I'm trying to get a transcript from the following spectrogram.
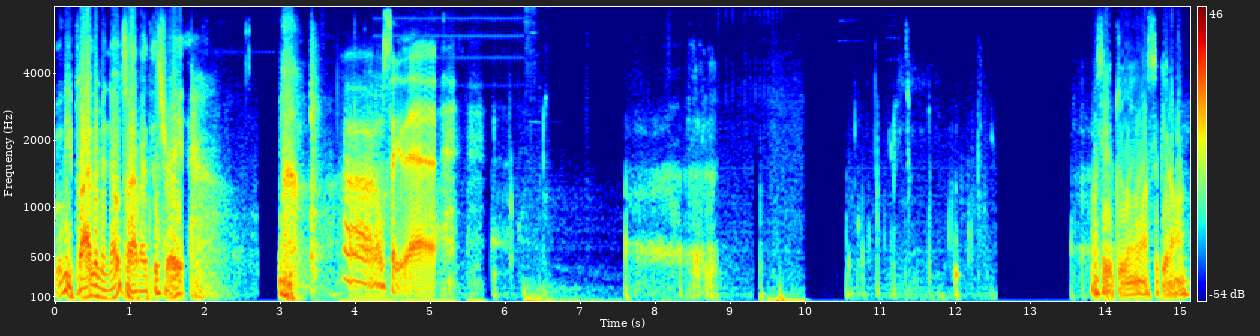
We'll be platinum in no time at this rate. Uh, don't say that. Let's see if Julian wants to get on.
